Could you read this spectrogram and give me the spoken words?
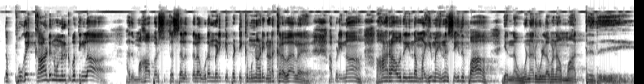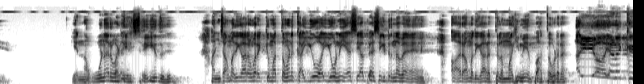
இந்த புகை காடுன்னு ஒன்று இருக்கு பார்த்தீங்களா அது மகா பரிசுத்த ஸ்தலத்தில் உடன்படிக்கை பெட்டிக்கு முன்னாடி நடக்கிற வேலை. அப்படின்னா ஆறாவது இந்த மகிமை என்ன செய்துப்பா? என்ன உணர்வுள்ளவனா மாத்துது. என்ன உணர்வடைய செய்யுது. அஞ்சாம் அதிகாரம் வரைக்கும் மற்றவனுக்கு ஐயோ ஐயோன்னு ஏசியா பேசிக்கிட்டு இருந்தவன் ஆறாம் அதிகாரத்தில் மகிமையை பார்த்த உடனே ஐயோ எனக்கு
